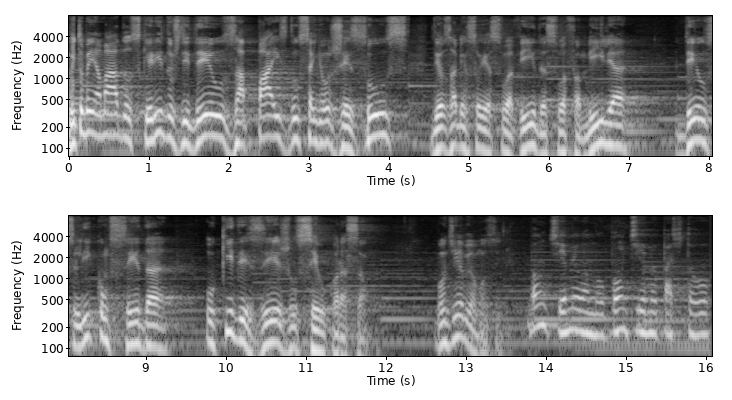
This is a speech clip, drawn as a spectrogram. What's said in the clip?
Muito bem, amados, queridos de Deus, a paz do Senhor Jesus. Deus abençoe a sua vida, a sua família. Deus lhe conceda o que deseja o seu coração. Bom dia, meu amorzinho. Bom dia, meu amor. Bom dia, meu pastor.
